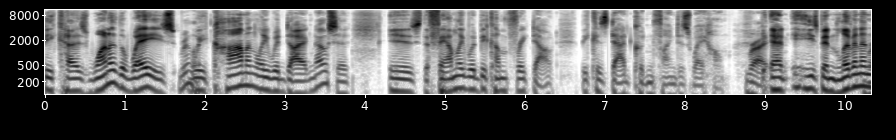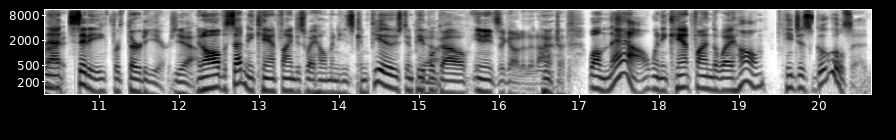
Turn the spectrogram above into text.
because one of the ways Really? we commonly would diagnose it is the family would become freaked out because dad couldn't find his way home. Right. And he's been living in Right. that city for 30 years. Yeah. And all of a sudden he can't find his way home and he's confused and people Yeah. go, he needs to go to the doctor. well, now when he can't find the way home, he just Googles it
